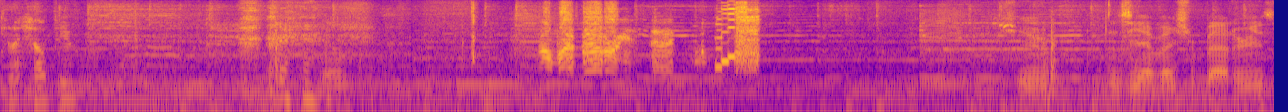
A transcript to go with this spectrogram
Can I help you? No, no, my battery's dead. Shoot. Does he have extra batteries?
